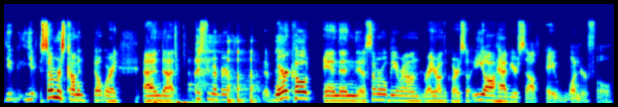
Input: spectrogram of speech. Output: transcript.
you, you, summer's coming, don't worry. And uh, just remember, wear a coat, and then summer will be around right around the corner. So you all have yourself a wonderful.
